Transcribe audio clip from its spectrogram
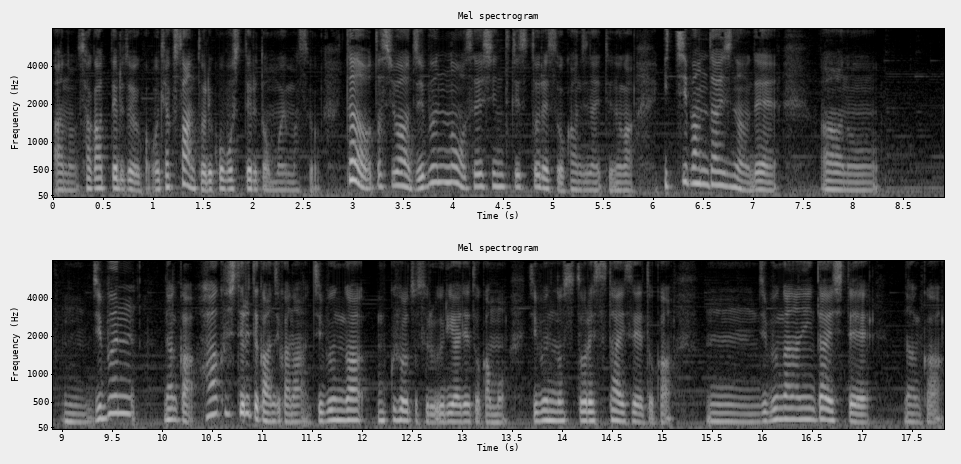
あの下がってるというかお客さん取りこぼしてると思いますよ。ただ私は自分の精神的ストレスを感じないっていうのが一番大事なのであの、うん、自分なんか把握してるって感じかな。自分が目標とする売り上げとかも自分のストレス耐性とかうん自分が何に対してなんか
